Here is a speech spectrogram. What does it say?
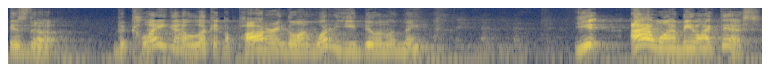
is the the clay going to look at the potter and going, "What are you doing with me?" You, I don't want to be like this.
